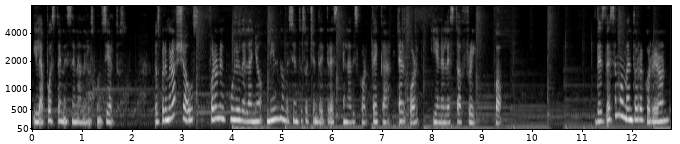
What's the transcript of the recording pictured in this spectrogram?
y la puesta en escena de los conciertos. Los primeros shows fueron en julio del año 1983 en la discoteca Airport y en el Stuff Free Pop. Desde ese momento recorrieron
